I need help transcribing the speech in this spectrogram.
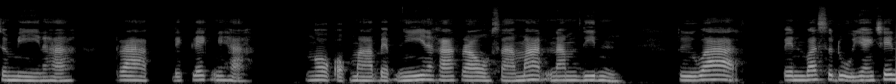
จะมีนะคะ รากเล็กๆนี่ค่ะ งอกออกมาแบบนี้นะคะ เราสามารถนำดิน หรือว่าเป็นวัสดุอย่างเช่น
